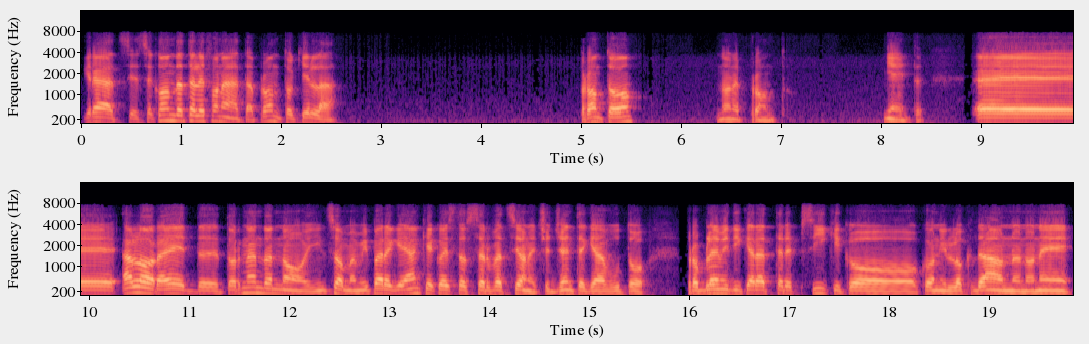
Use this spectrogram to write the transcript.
Grazie. Seconda telefonata. Pronto? Chi è là? Pronto? Non è pronto. Niente. Eh, allora, Ed, tornando a noi, insomma, mi pare che anche questa osservazione, c'è gente che ha avuto problemi di carattere psichico con il lockdown, non è,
